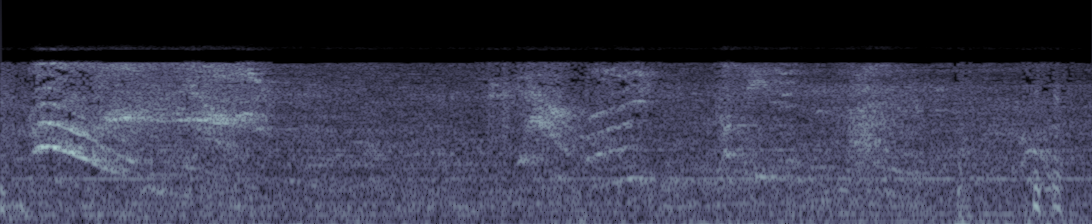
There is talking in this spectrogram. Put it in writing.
Ha ha.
